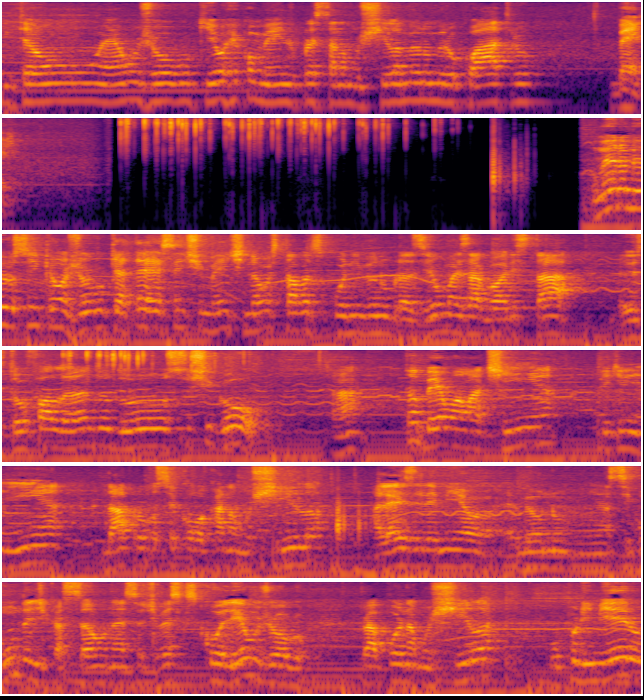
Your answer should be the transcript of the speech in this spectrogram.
Então é um jogo que eu recomendo para estar na mochila, meu número 4, Bang. O meu número 5 é um jogo que até recentemente não estava disponível no Brasil, mas agora está. Eu estou falando do Sushi Go. Tá? Também é uma latinha pequenininha, dá para você colocar na mochila. Aliás, ele é minha, é meu, minha segunda indicação, né? Se eu tivesse que escolher um jogo para pôr na mochila, o primeiro,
